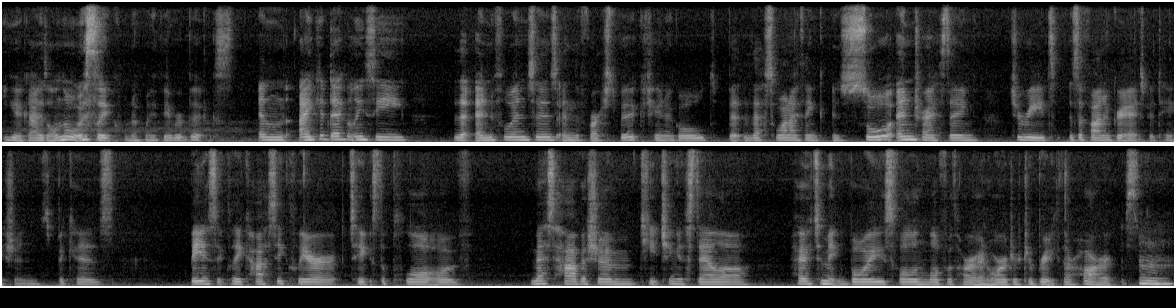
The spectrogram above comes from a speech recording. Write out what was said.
you guys all know is like one of my favorite books. And I could definitely see the influences in the first book, Chain of Gold, but this one I think is so interesting to read as a fan of Great Expectations because basically Cassie Clare takes the plot of Miss Havisham teaching Estella how to make boys fall in love with her in order to break their hearts Mm.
